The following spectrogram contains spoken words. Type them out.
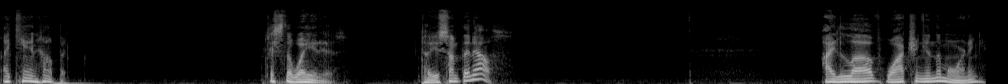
I can't help it. Just the way it is. Tell you something else. I love watching in the morning.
